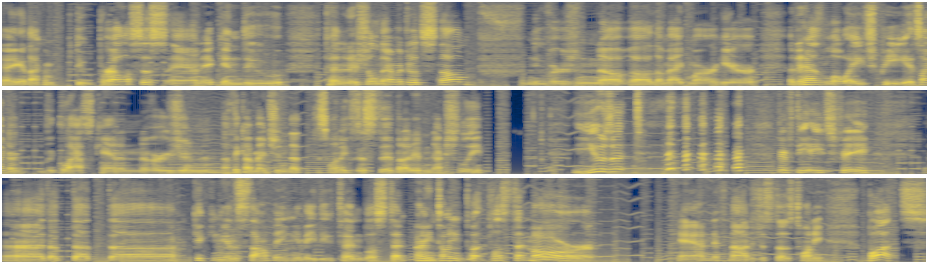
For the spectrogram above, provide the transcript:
Yeah, you got that can do paralysis, and it can do 10 additional damage with Stomp. New version of uh, the Magmar here. And it has low HP. It's like a the glass cannon version. I think I mentioned that this one existed, but I didn't actually use it. 50 HP. Uh, da, da, da. Kicking and stomping, it may do 10 plus 10. I mean, 20 plus 10 more! And if not, it just does 20. But,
